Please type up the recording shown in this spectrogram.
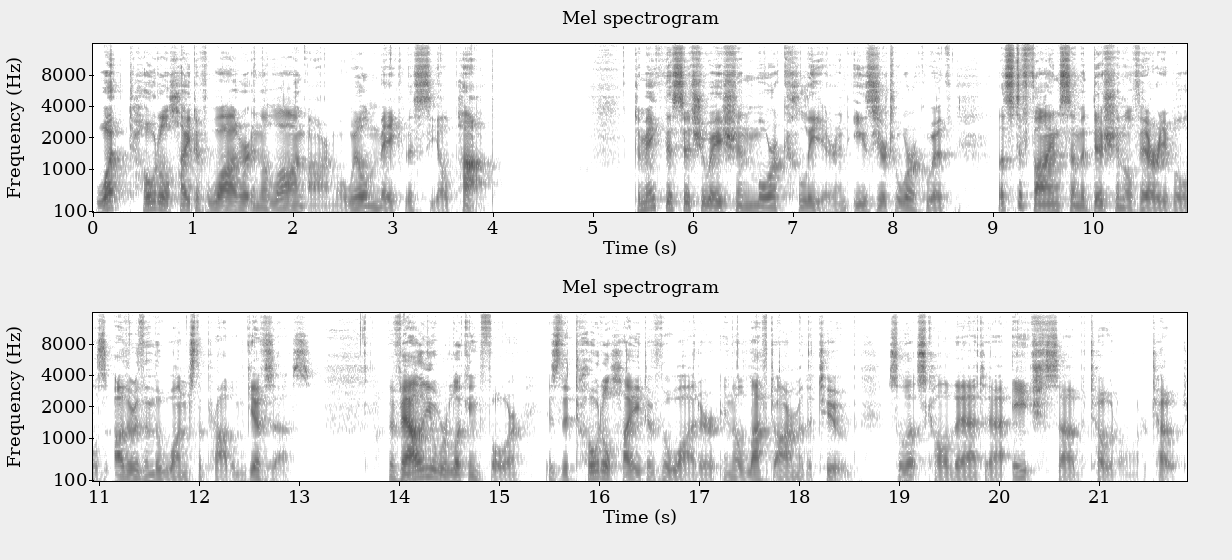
what total height of water in the long arm will make the seal pop? To make this situation more clear and easier to work with, let's define some additional variables other than the ones the problem gives us. The value we're looking for is the total height of the water in the left arm of the tube, so let's call that uh, h sub total, or tote.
